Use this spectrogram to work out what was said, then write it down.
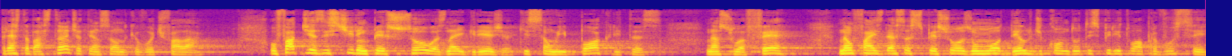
Presta bastante atenção no que eu vou te falar. O fato de existirem pessoas na igreja que são hipócritas na sua fé, não faz dessas pessoas um modelo de conduta espiritual para você.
